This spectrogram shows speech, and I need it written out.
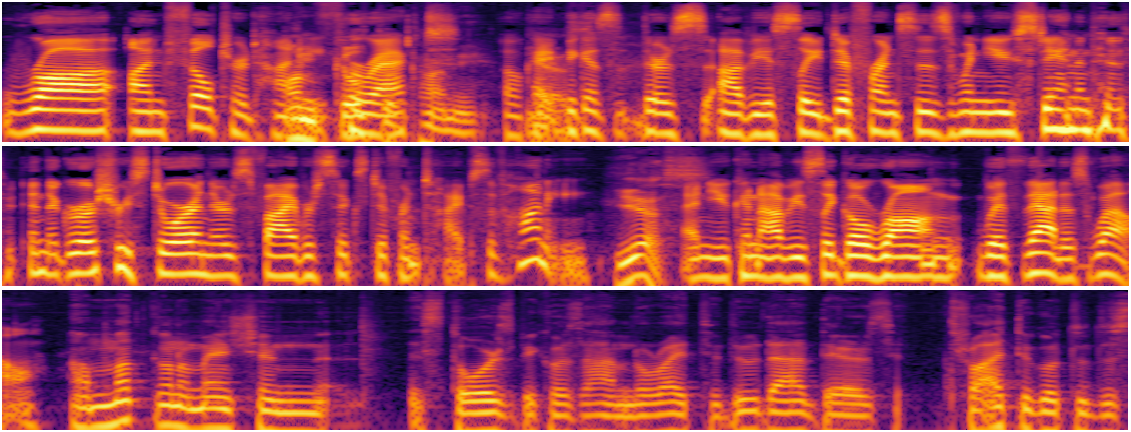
raw, unfiltered honey, Unfiltered correct? honey, Okay, yes. because there's obviously differences when you stand in the, in the grocery store and there's five or six different types of honey. Yes. And you can obviously go wrong with that as well. I'm not going to mention stores because I have no right to do that. There's try to go to the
